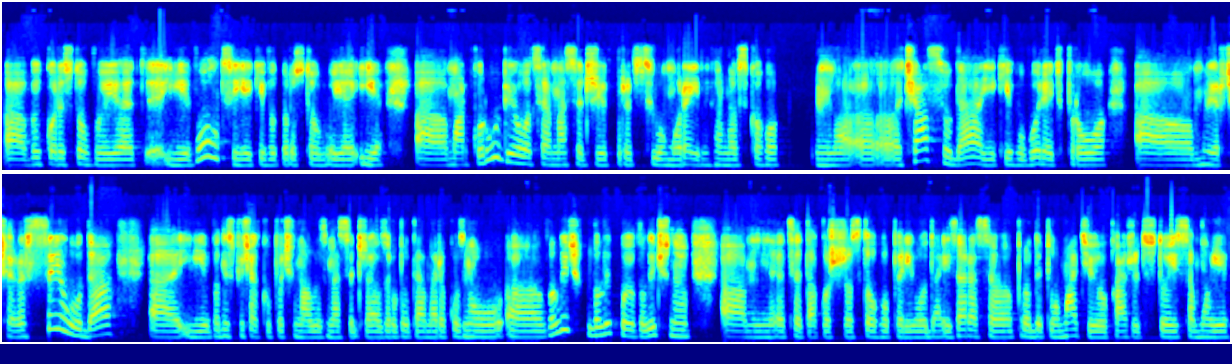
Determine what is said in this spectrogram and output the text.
а, використовує і Волці, які використовує і а, Марко Рубіо, це меседжі при в цілому рейнгеновського. М, е, Часу, да, які говорять про а, мир через силу, да, Е, і вони спочатку починали з меседжа зробити Америку знову е, велич, великою величною. А, Це також з того періоду. І зараз е, про дипломатію кажуть з тої самої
